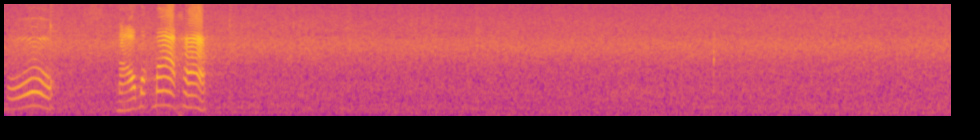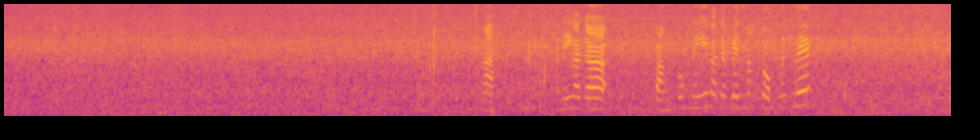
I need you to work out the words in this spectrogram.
โอ้หนาวมากๆค่ะ อะ อันนี้ ก็จะฝั่งตรงนี้ก็จะเป็นน้ำตกเล็กๆ โอ้โห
